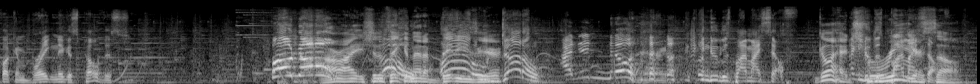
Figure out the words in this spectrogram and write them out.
Fucking break niggas pelvis. Oh no! All right, you should have taken that a bit oh, easier. Doto. I didn't know. That. I can do this by myself. Go ahead, I can do this by treat myself. yourself.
